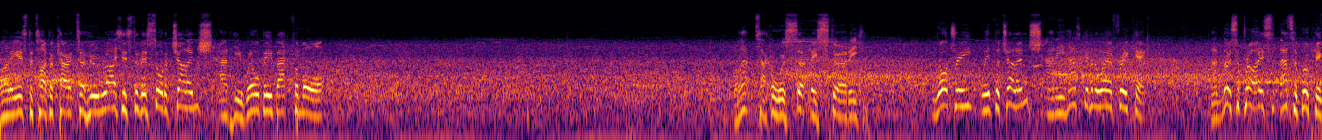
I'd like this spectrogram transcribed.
Well, he is the type of character who rises to this sort of challenge, and he will be back for more. Well, that tackle was certainly sturdy. Rodri with the challenge, and he has given away a free kick. And no surprise, that's a booking.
